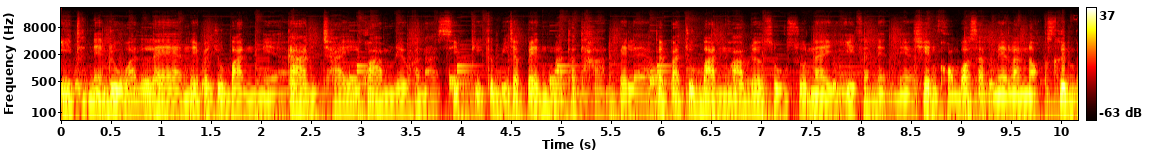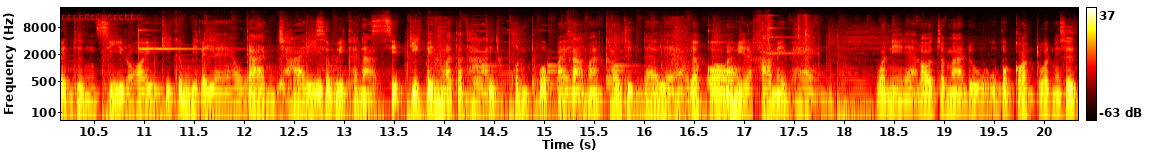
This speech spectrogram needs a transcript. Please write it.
อีเทอร์เน็ตหรือว่าแลนในปัจจุบันเนี่ยการใช้ความเร็วขนาด 10 กิกะบิตจะเป็นมาตรฐานไปแล้ว แต่ปัจจุบันความเร็วสูงสุดในอีเทอร์เน็ตเนี่ยเช่นของบริษัทเมลานอกขึ้นไปถึง 400 กิกะบิตไปแล้ว การใช้สวิตขนาด 10 กิกเป็นมาตรฐานที่ทุกคนทั่วไปสามารถเข้าถึงได้แล้ว แล้วก็มันมีราคาไม่แพง วันนี้เนี่ยเราจะมาดูอุปกรณ์ตัวหนึงซึ่ง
